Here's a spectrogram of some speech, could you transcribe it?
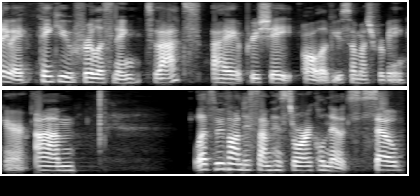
anyway, thank you for listening to that. I appreciate all of you so much for being here. Um, let's move on to some historical notes. So,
